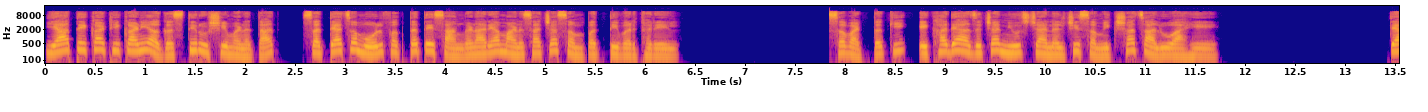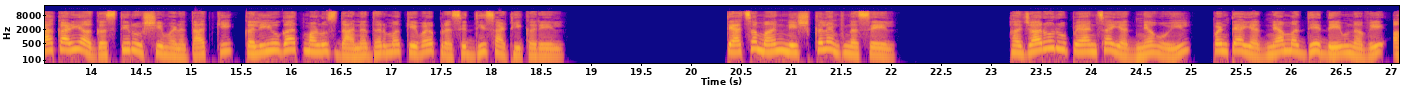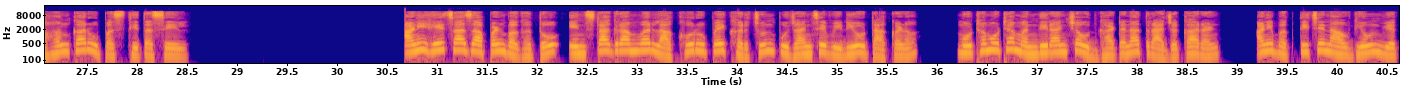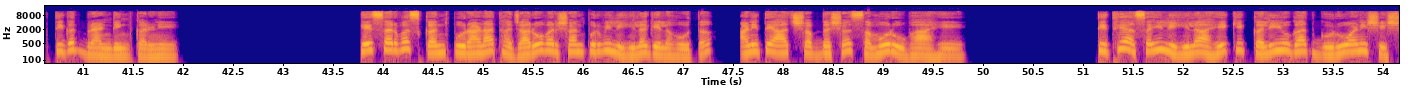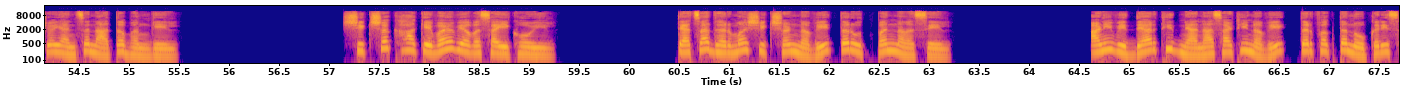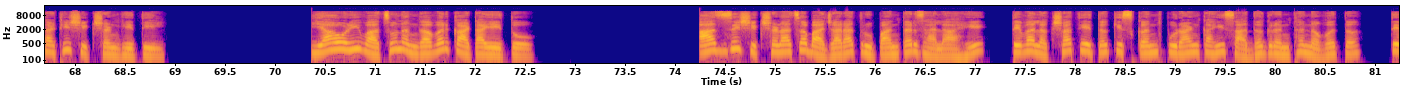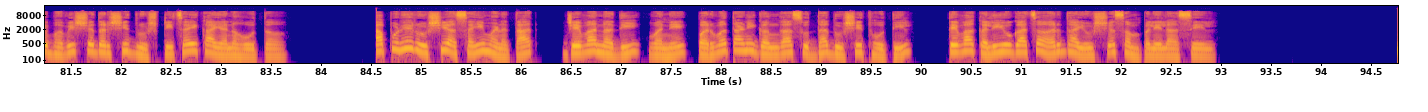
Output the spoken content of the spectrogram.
यात एका ठिकाणी अगस्ती ऋषी म्हणतात सत्याचं मोल फक्त ते सांगणाऱ्या माणसाच्या संपत्तीवर ठरेल. असं वाटतं की एखाद्या आजच्या न्यूज चॅनलची समीक्षा चालू आहे. त्या काळी अगस्ती ऋषी म्हणतात की कलियुगात माणूस दानधर्म केवळ प्रसिद्धीसाठी करेल. त्याचं मन निष्कलंक नसेल. हजारो रुपयांचा यज्ञ होईल पण त्या यज्ञामध्ये देव नवे अहंकार उपस्थित असेल. आणि हेच आज आपण बघतो इन्स्टाग्रामवर लाखो रुपये खर्चून पूजांचे व्हिडिओ टाकणं मोठमोठ्या मंदिरांच्या उद्घाटनात राजकारण आणि भक्तीचे नाव घेऊन व्यक्तिगत ब्रँडिंग करणे. हे सर्व स्कंद पुराणात हजारो वर्षांपूर्वी लिहिलं गेलं होतं आणि ते आज शब्दश समोर उभं आहे. तिथे असंही लिहिलं आहे की कलियुगात गुरु आणि शिष्य यांचं नातं भंगेल. शिक्षक हा केवळ व्यावसायिक होईल. त्याचा धर्म शिक्षण नव्हे तर उत्पन्न असेल. आणि विद्यार्थी ज्ञानासाठी नव्हे तर फक्त नोकरीसाठी शिक्षण घेतील. या ओळी वाचून अंगावर काटा येतो. आज जे शिक्षणाचं बाजारात रूपांतर झालं आहे तेव्हा लक्षात येतं की स्कंद पुराण काही साधं ग्रंथ नव्हतं ते भविष्यदर्शी दृष्टीचं एक आयन होतं. यापुढे ऋषी असंही म्हणतात जेव्हा नदी वने पर्वत आणि गंगा सुद्धा दूषित होतील तेव्हा कलियुगाचं अर्ध आयुष्य संपलेलं असेल.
